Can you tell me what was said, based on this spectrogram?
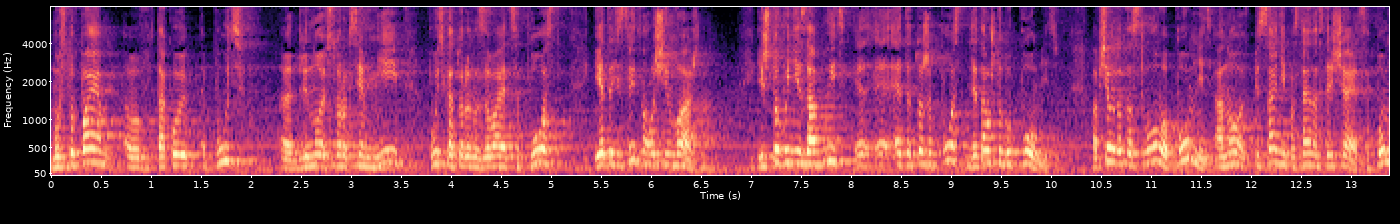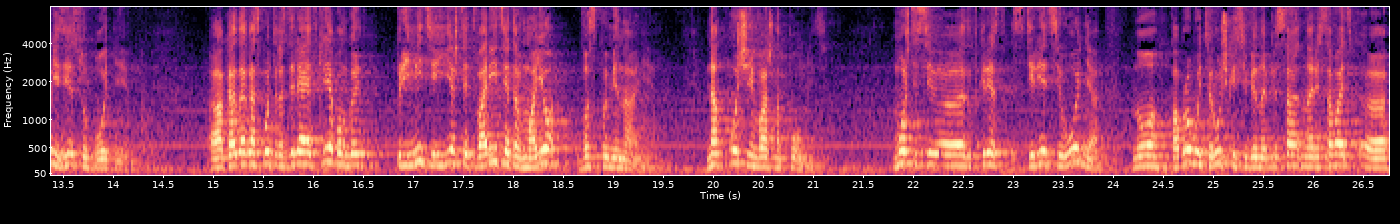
Мы вступаем в такой путь э, длиной в 47 дней, путь, который называется пост, и это действительно очень важно. И чтобы не забыть, э, э, это тоже пост для того, чтобы помнить. Вообще вот это слово «помнить», оно в Писании постоянно встречается. «Помни день субботний». А когда Господь разделяет хлеб, Он говорит, примите и ешьте, творите это в мое воспоминание. Нам очень важно помнить. Можете э, этот крест стереть сегодня, но попробуйте ручкой себе написать, нарисовать э,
